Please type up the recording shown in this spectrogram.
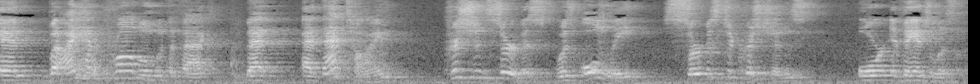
And but I had a problem with the fact that at that time, Christian service was only service to Christians or evangelism.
